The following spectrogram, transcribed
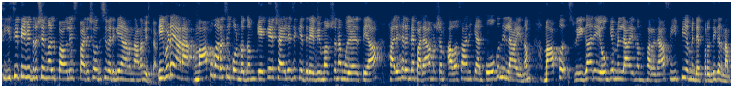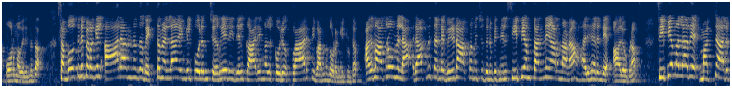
സി സി ടി വി ദൃശ്യങ്ങൾ പോലീസ് പരിശോധിച്ചു വരികയാണെന്നാണ് വിവരം. ഇവിടെയാണ് മാപ്പ് പറച്ചിൽ കൊണ്ടൊന്നും കെ കെ ശൈലജയ്ക്കെതിരെ വിമർശനം ഉയർത്തിയ ഹരിഹരന്റെ പരാമർശം അവസാനിക്കാൻ പോകുന്നില്ല എന്നും മാപ്പ് സ്വീകാര്യ യോഗ്യമല്ല എന്നും പറഞ്ഞ സി പി എമ്മിന്റെ പ്രതികരണം ഓർമ്മ വരുന്നത്. സംഭവത്തിന് പിറകിൽ ആരാണെന്നത് വ്യക്തമല്ല എങ്കിൽ പോലും ചെറിയ രീതിയിൽ കാര്യങ്ങൾക്ക് ഒരു ക്ലാരിറ്റി വന്നു തുടങ്ങിയിട്ടുണ്ട്. അത് മാത്രവുമല്ല രാത്രി തന്റെ വീട് ആക്രമിച്ചതിന് പിന്നിൽ സി പി എം തന്നെയാണെന്നാണ് ഹരിഹരന്റെ ആരോപണം. സി പി എം അല്ലാതെ മറ്റാരും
